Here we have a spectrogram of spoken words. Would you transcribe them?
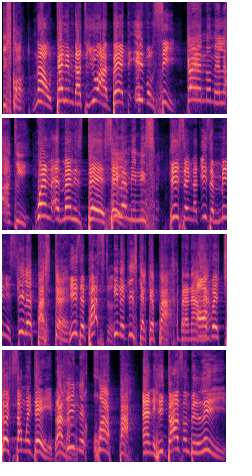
discorde. Now tell him that you are bad, evil seed. Quand un homme est là à When a man is there qu'il est saying, ministre, he's saying that he's a minister, qu'il est pasteur he's a pastor d'une église quelque part, Branham, of a church somewhere there, qui Branham, ne croit pas and he doesn't believe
